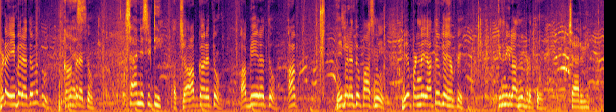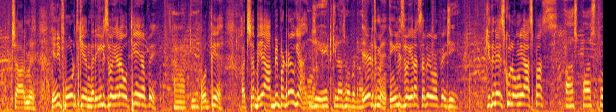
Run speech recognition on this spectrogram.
बेटा यहीं पर रहते हो ना तुम? कहाँ पे Yes. रहते हो? सानी सिटी। अच्छा आप कहाँ रहते हो? आप भी यहीं रहते हो? आप यहीं पे रहते हो पास में भैया पढ़ने जाते हो क्या यहाँ पे? कितनी क्लास में पढ़ते हो? चारवीं। चार में। यानी फोर्थ के अंदर। इंग्लिश वगैरह होती है यहाँ पे? हाँ ठीक है। होती है। अच्छा भैया आप भी पढ़ रहे हो क्या? जी एट क्लास में पढ़ रहा हूँ। एट्थ में? इंग्लिश वगैरह सब है वहाँ पे? जी। कितने स्कूल होंगे आसपास? आस पास तो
